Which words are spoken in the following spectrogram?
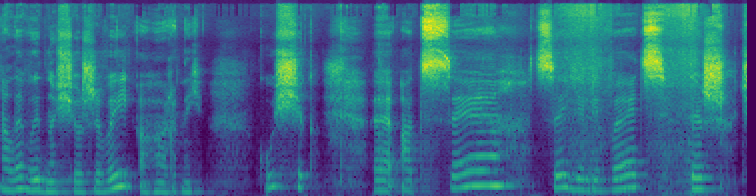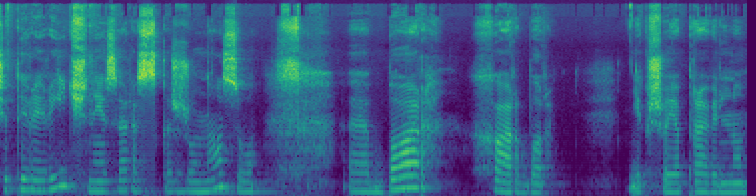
Але видно, що живий, гарний кущик. Е, А це, це ялівець теж 4-річний. Зараз скажу назву. Е, Бар Харбор, якщо я правильно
